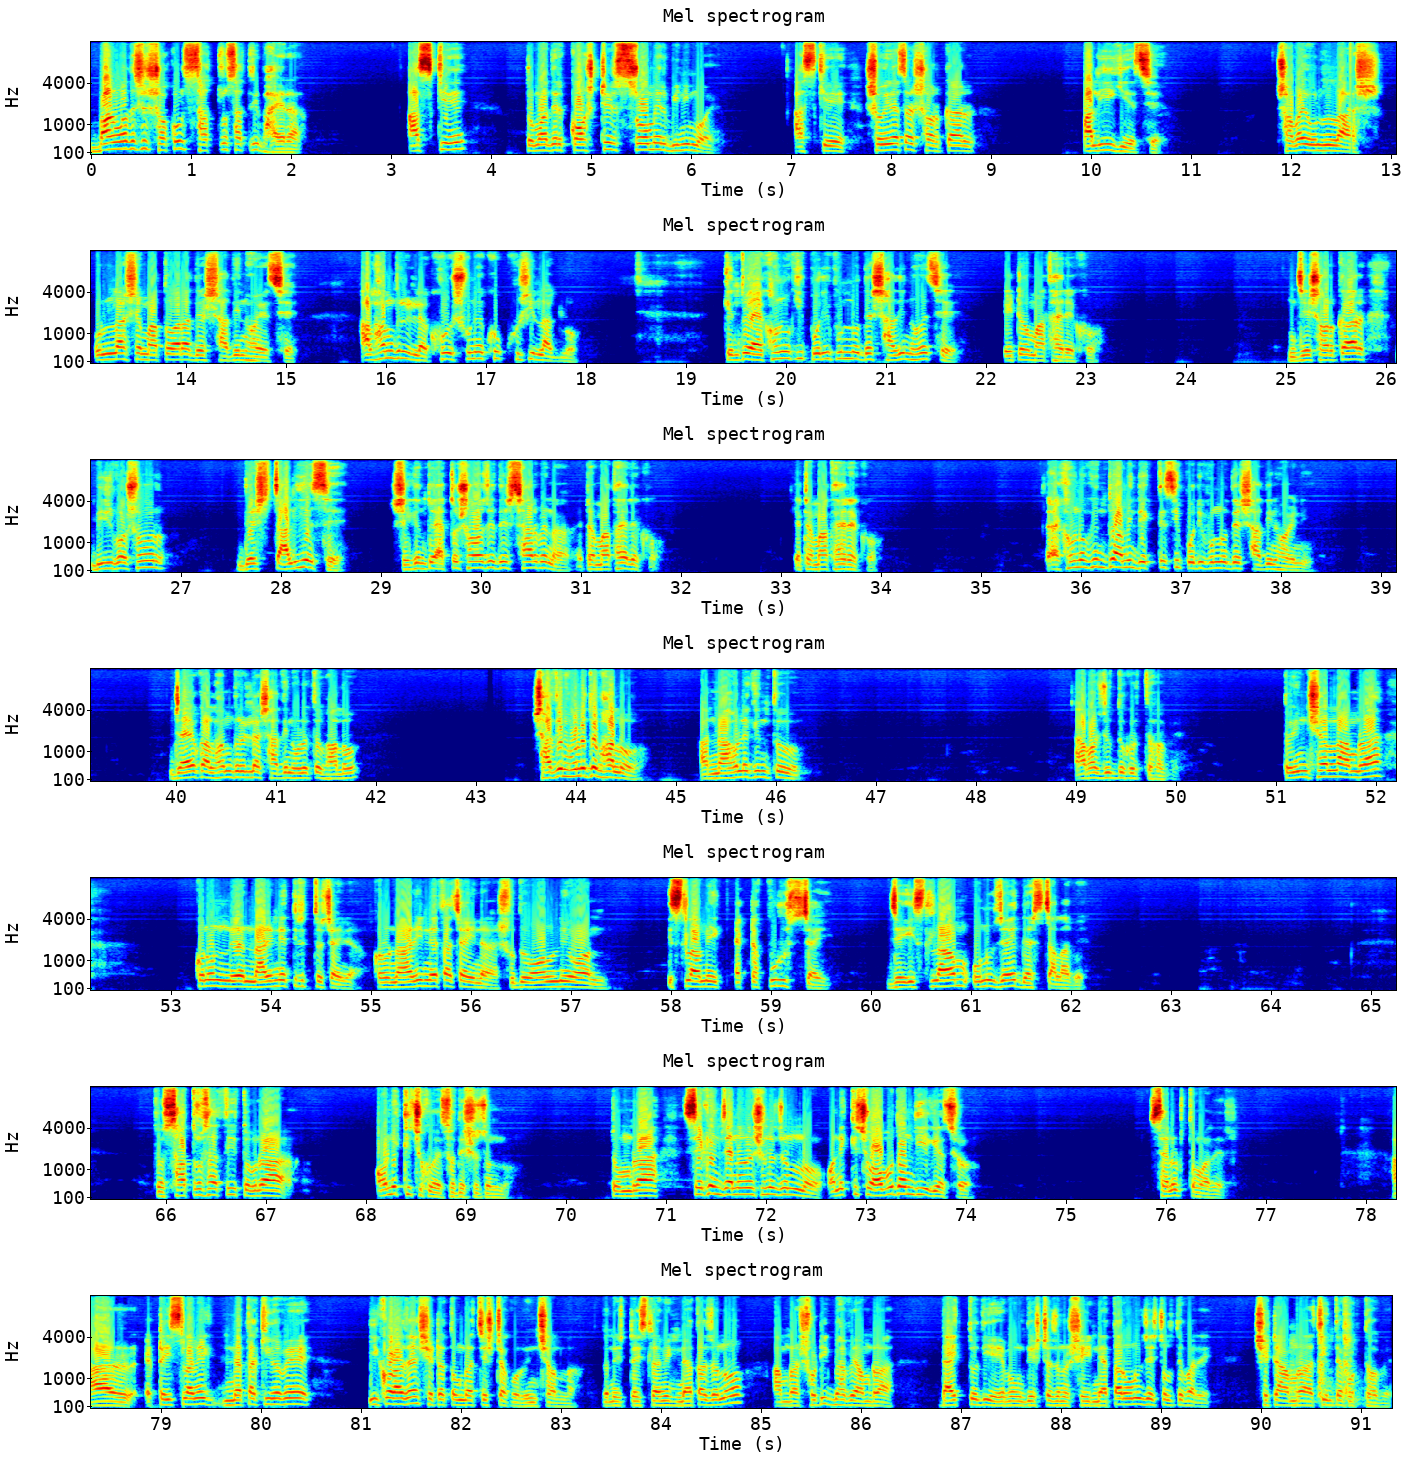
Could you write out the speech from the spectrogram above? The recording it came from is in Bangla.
বাংলাদেশের সকল ছাত্রছাত্রী ভাইরা আজকে তোমাদের কষ্টের শ্রমের বিনিময় আজকে স্বৈরাচার সরকার পালিয়ে গিয়েছে। সবাই উল্লাস, উল্লাসে মাতোয়ারা দেশ স্বাধীন হয়েছে। আলহামদুলিল্লাহ শুনে খুব খুশি লাগল। কিন্তু এখনও কি পরিপূর্ণ দেশ স্বাধীন হয়েছে, এটাও মাথায় রেখো। যে সরকার বিশ বছর দেশ চালিয়েছে সে কিন্তু এত সহজে দেশ ছাড়বে না, এটা মাথায় রেখো। এটা মাথায় রেখো। এখনও কিন্তু আমি দেখতেছি পরিপূর্ণ দেশ স্বাধীন হয়নি। যাই হোক, আলহামদুলিল্লাহ, স্বাধীন হলে তো ভালো। স্বাধীন হলে তো ভালো, আর না হলে কিন্তু আবার যুদ্ধ করতে হবে। তো ইনশাল্লাহ আমরা কোনো নারী নেতৃত্ব চাই না, কোনো নারী নেতা চাই না, শুধু অনলি ওয়ান ইসলামিক একটা পুরুষ চাই, যে ইসলাম অনুযায়ী দেশ চালাবে। তো ছাত্রছাত্রী, তোমরা অনেক কিছু করেছ দেশের জন্য। তোমরা সেকেন্ড জেনারেশনের জন্য অনেক কিছু অবদান দিয়ে গেছো। স্যালুট তোমাদের। আর একটা ইসলামিক নেতা কীভাবে ই করা যায়, সেটা তোমরা চেষ্টা করো ইনশাল্লাহ যেন একটা ইসলামিক নেতা যেন আমরা সঠিকভাবে আমরা দায়িত্ব দিয়ে এবং দেশটা যেন সেই নেতার অনুযায়ী চলতে পারে, সেটা আমরা চিন্তা করতে হবে।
